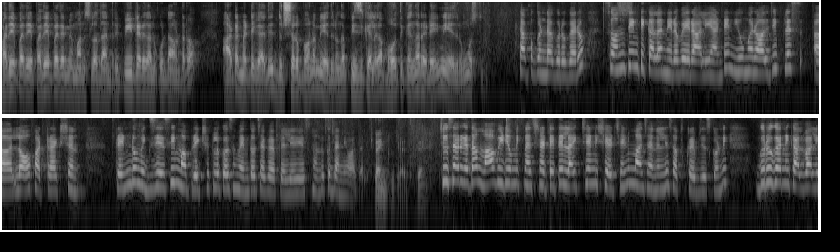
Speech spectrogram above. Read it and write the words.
పదే పదే పదే పదే మీ మనసులో దాన్ని రిపీటెడ్గా అనుకుంటా ఉంటారో ఆటోమేటిక్గా అది దృశ్య రూపంలో మీ ఎదురుగా ఫిజికల్గా భౌతికంగా రెడీ అయ్యి మీ ఎదురుగా వస్తుంది. తప్పకుండా గురుగారు. సొంతింటి కళ నెరవేరాలి అంటే numerology plus law of attraction రెండు మిక్స్ చేసి మా ప్రేక్షకుల కోసం ఎంతో చక్కగా తెలియజేసినందుకు ధన్యవాదాలు. థ్యాంక్ యూ థ్యాంక్ యూ చూసారు కదా మా వీడియో మీకు నచ్చినట్టయితే లైక్ చేయండి షేర్ చేయండి మా ఛానల్ని సబ్స్క్రైబ్ చేసుకోండి. గురుగారిని కలవాలి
